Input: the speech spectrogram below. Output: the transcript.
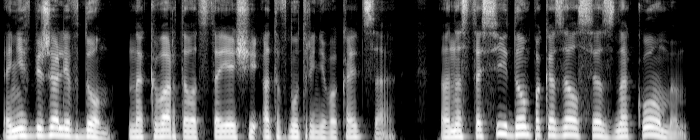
Они вбежали в дом, на квартал отстоящий от внутреннего кольца. Анастасии дом показался знакомым,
